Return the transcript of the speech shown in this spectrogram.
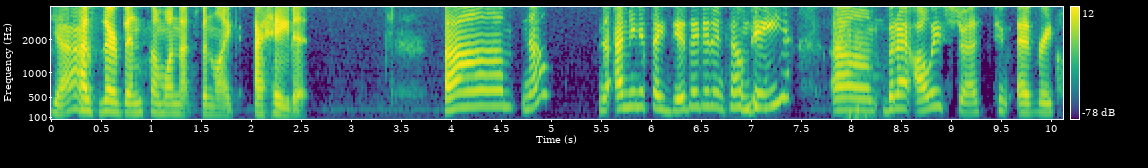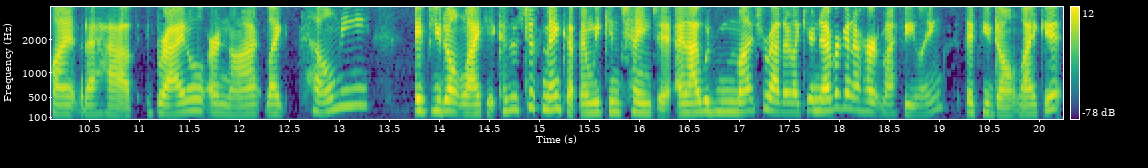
Yeah. Has there been someone that's been like, I hate it? Um, no. I mean, if they did, they didn't tell me. Um, but I always stress to every client that I have, bridal or not, like tell me if you don't like it because it's just makeup and we can change it and i would much rather like you're never going to hurt my feelings if you don't like it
